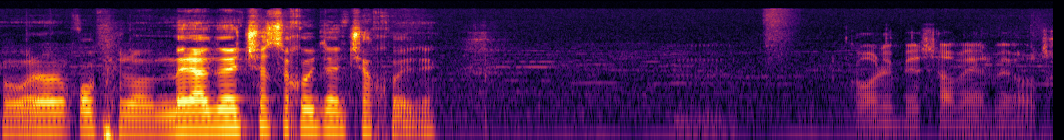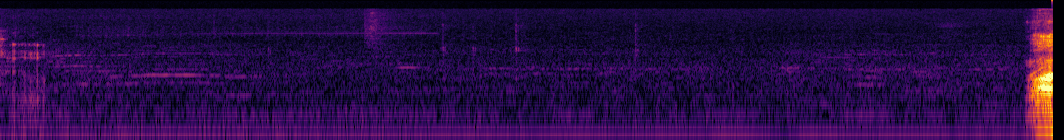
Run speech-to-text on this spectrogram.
რა არ ყოფილა მე რამდენი ჩასახვიდან ჩახვედი გონი მესამე ან მეოთხე რა ა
